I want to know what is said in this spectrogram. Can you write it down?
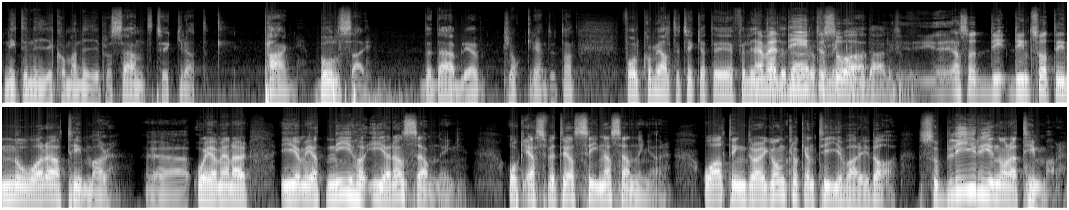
99,9% tycker att pang, bullseye, det där blev klockrent. Utan folk kommer ju alltid tycka att det är för lite Nej, av det det är där inte och för så, mycket av det där. Liksom. Alltså, det, det är inte så att det är några timmar. Uh, och jag menar, i och med att ni har eran sändning och SVT har sina sändningar och allting drar igång klockan 10 varje dag, så blir det ju några timmar.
